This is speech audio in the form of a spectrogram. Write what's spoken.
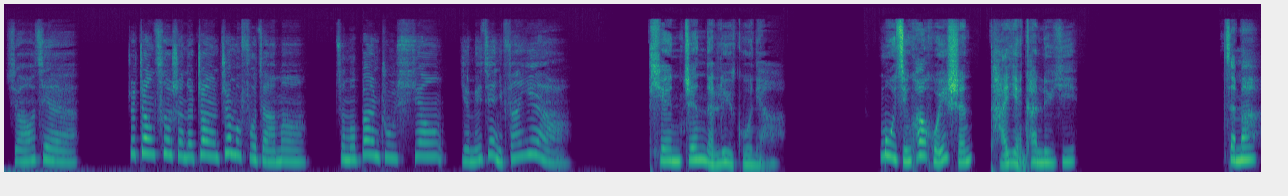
小姐，这账册上的账这么复杂吗？怎么半炷香？也没见你翻页啊！天真的绿姑娘。穆景宽回神，抬眼看绿衣。怎么？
